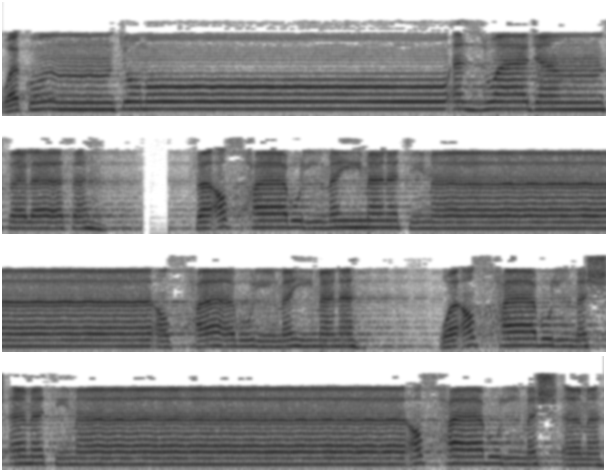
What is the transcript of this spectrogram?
وكنتم أزواجا ثلاثة فأصحاب الميمنة ما أصحاب الميمنة وأصحاب المشأمة ما أصحاب المشأمة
